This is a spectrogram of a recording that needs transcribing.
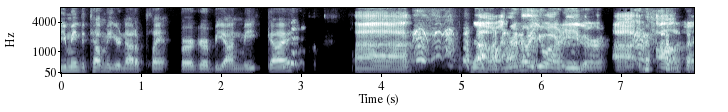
you mean to tell me you're not a plant burger Beyond Meat guy? Uh, no, and I know you aren't either. Uh, in college, I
